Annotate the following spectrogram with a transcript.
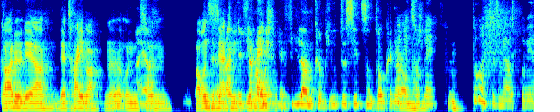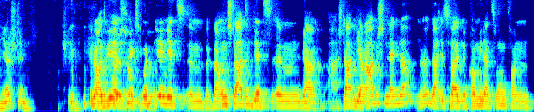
gerade der, der Treiber. Ne? Und ah, ja. ähm, bei uns ist ja, ja natürlich die für Menschen, die viel am Computer sitzen und trockene Augen nicht so haben. schlecht. Du kannst es mal ausprobieren. Ja, stimmt. Stimmt. Genau, also wir exportieren jetzt, ähm, bei uns startet jetzt, ähm, ja, starten die arabischen Länder. Ne? Da ist halt eine Kombination von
